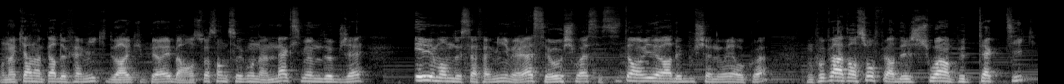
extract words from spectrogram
on incarne un père de famille qui doit récupérer bah, en 60 secondes un maximum d'objets et les membres de sa famille, mais là c'est au choix, c'est si t'as envie d'avoir des bouches à nourrir ou quoi. Donc faut faire attention, faire des choix un peu tactiques.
